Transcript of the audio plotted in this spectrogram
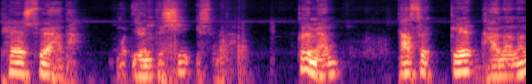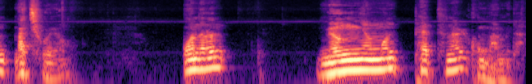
폐쇄하다 뭐 이런 뜻이 있습니다. 그러면 다섯 개 단어는 마치고요. 오늘은 명령문 패턴을 공부합니다.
